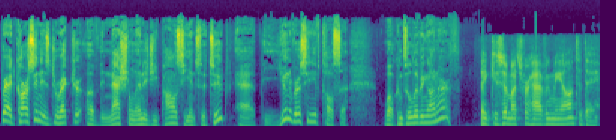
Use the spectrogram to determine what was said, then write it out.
Brad Carson is director of the National Energy Policy Institute at the University of Tulsa. Welcome to Living on Earth. Thank you so much for having me on today.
